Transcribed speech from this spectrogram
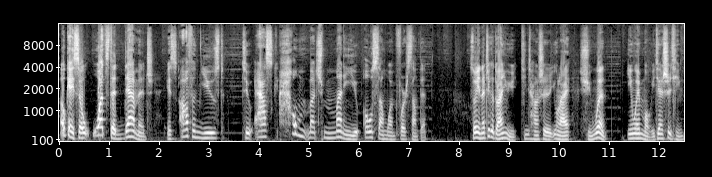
Okay, so what's the damage is often used to ask how much money you owe someone for something. 所以呢，这个短语经常是用来询问因为某一件事情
